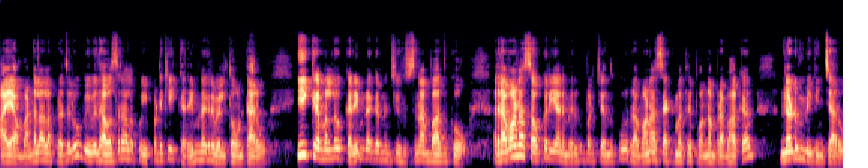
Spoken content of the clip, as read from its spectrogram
ఆయా మండలాల ప్రజలు వివిధ అవసరాలకు ఇప్పటికీ కరీంనగర్ వెళ్తూ ఉంటారు. ఈ క్రమంలో కరీంనగర్ నుంచి హుస్నాబాద్కు రవాణా సౌకర్యాన్ని మెరుగుపరిచేందుకు రవాణా శాఖ మంత్రి పొన్నం ప్రభాకర్ నడుం బిగించారు.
